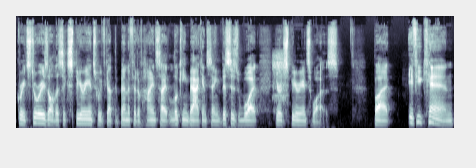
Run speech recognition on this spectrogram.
great stories, all this experience. We've got the benefit of hindsight looking back and saying, this is what your experience was. But if you can,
